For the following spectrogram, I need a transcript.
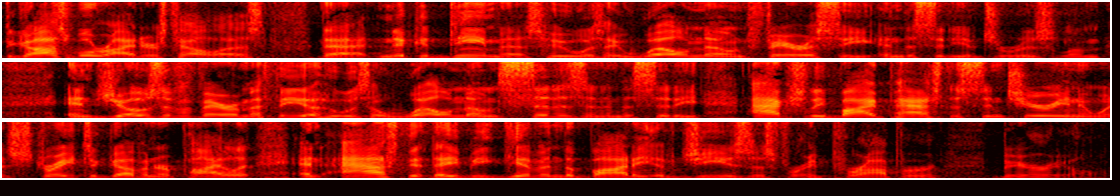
The gospel writers tell us that Nicodemus, who was a well known Pharisee in the city of Jerusalem, and Joseph of Arimathea, who was a well known citizen in the city, actually bypassed the centurion and went straight to Governor Pilate and asked that they be given the body of Jesus for a proper burial.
